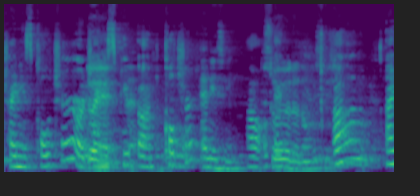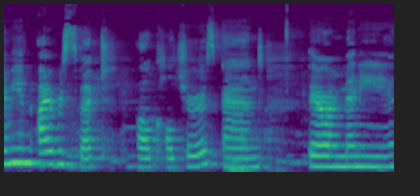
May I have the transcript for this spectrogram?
Chinese culture or Chinese people uh, culture anything oh okay 所有的东西 um I mean I respect all cultures mm-hmm. and there are many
